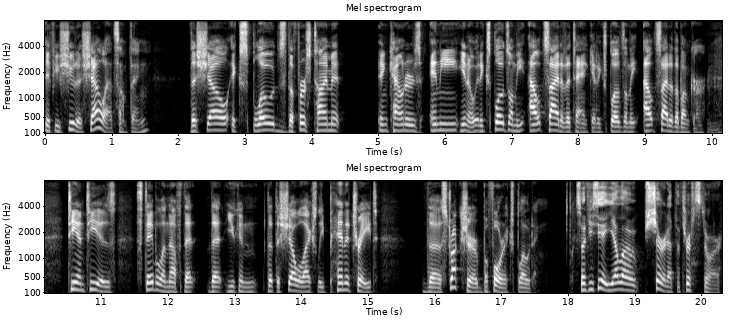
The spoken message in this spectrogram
if you shoot a shell at something, the shell explodes the first time it encounters any, you know, it explodes on the outside of the tank, it explodes on the outside of the bunker. Mm-hmm. TNT is stable enough that that you can that the shell will actually penetrate the structure before exploding. So if you see a yellow shirt at the thrift store,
